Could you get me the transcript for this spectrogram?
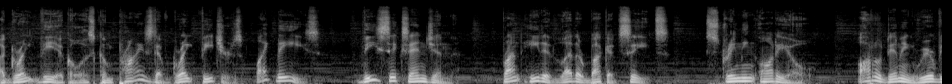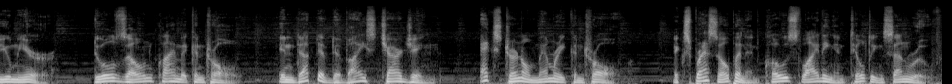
A great vehicle is comprised of great features like these. V6 engine, front heated leather bucket seats, streaming audio, auto dimming rearview mirror, dual zone climate control, inductive device charging, external memory control, express open and close sliding and tilting sunroof,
